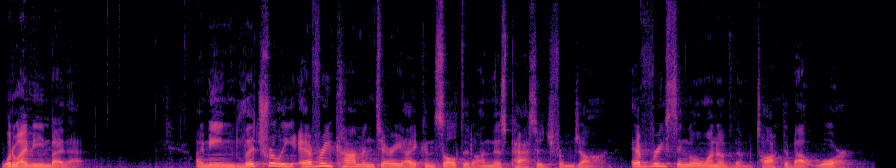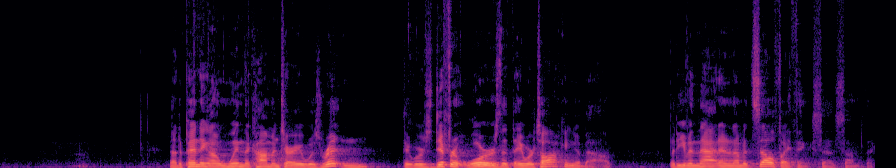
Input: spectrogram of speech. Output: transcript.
What do I mean by that? I mean, literally every commentary I consulted on this passage from John, every single one of them talked about war. Now, depending on when the commentary was written, there was different wars that they were talking about, but even that in and of itself, I think, says something.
